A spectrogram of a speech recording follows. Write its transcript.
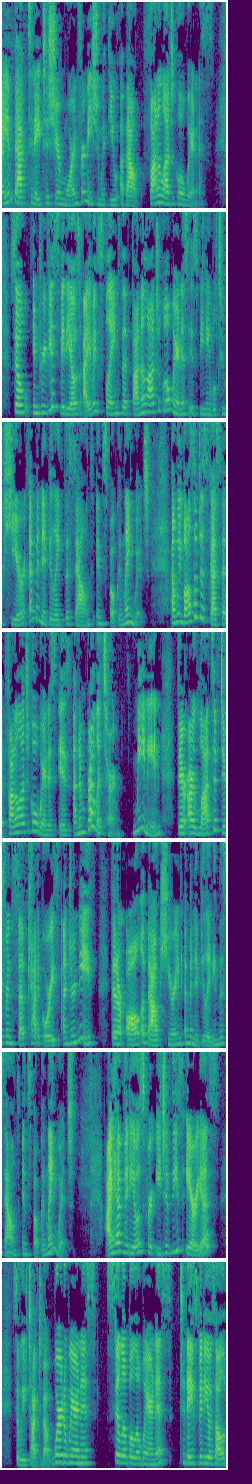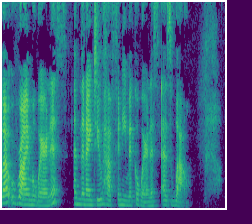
I am back today to share more information with you about phonological awareness. So, in previous videos, I have explained that phonological awareness is being able to hear and manipulate the sounds in spoken language. And we've also discussed that phonological awareness is an umbrella term, meaning there are lots of different subcategories underneath that are all about hearing and manipulating the sounds in spoken language. I have videos for each of these areas. So, we've talked about word awareness, syllable awareness. Today's video is all about rhyme awareness, and then I do have phonemic awareness as well.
